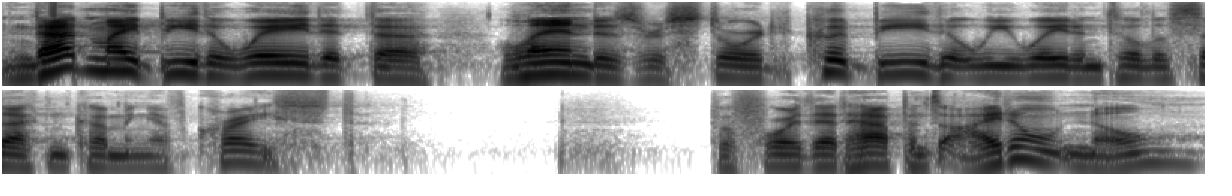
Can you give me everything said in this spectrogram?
And that might be the way that the land is restored. It could be that we wait until the second coming of Christ before that happens. I don't know.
